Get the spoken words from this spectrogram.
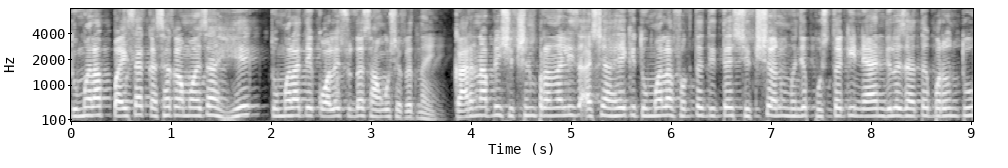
तुम्हाला पैसा कसा कमवायचा हे तुम्हाला ते कॉलेज सुद्धा सांगू शकत नाही. कारण आपली शिक्षण प्रणालीच अशी आहे की तुम्हाला फक्त तिथे शिक्षण म्हणजे पुस्तकी ज्ञान दिलं जातं परंतु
